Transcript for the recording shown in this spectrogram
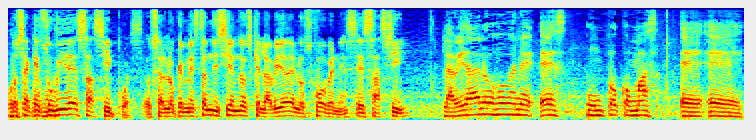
O sea que su vida es así, pues. O sea, lo que me están diciendo es que la vida de los jóvenes es así. La vida de los jóvenes es un poco más eh, eh,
